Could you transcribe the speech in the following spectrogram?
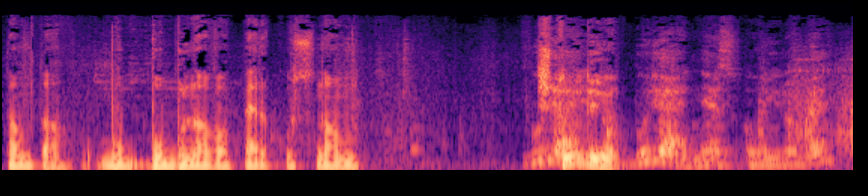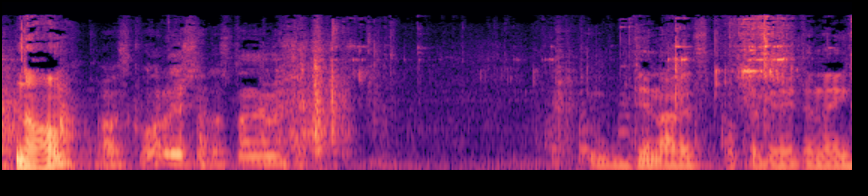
tomto bu- bubnovo-perkusnom Bude Štúdiu. Aj, bude aj dnes o výrobe, No, ale skôr, než sa dostaneme, denná vec potreby hejdenej.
